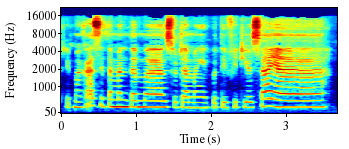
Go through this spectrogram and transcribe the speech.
Terima kasih teman-teman sudah mengikuti video saya.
